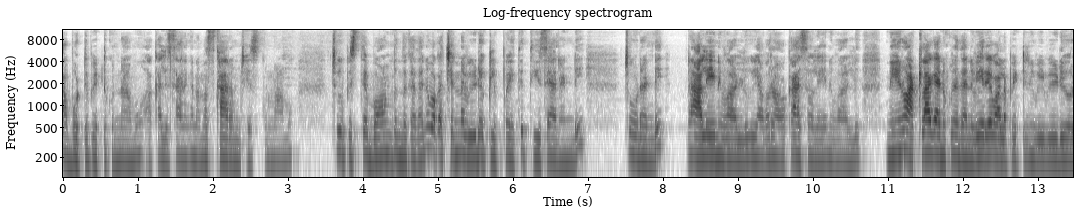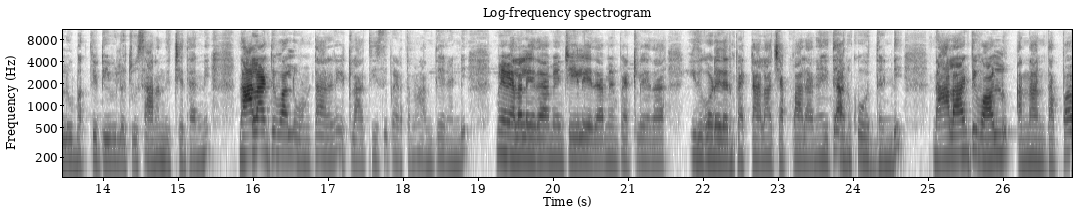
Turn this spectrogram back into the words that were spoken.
ఆ బొట్టు పెట్టుకున్నాము. ఆ కలిసానికి నమస్కారం చేసుకున్నాము. చూపిస్తే బాగుంటుంది కదా అని ఒక చిన్న వీడియో క్లిప్ అయితే తీశానండి. చూడండి. రాలేని వాళ్ళు ఎవరు అవకాశం లేని వాళ్ళు. నేను అట్లాగే అనుకునేదాన్ని. వేరే వాళ్ళ పెట్టినవి వీడియోలు భక్తి టీవీలో చూసి ఆనందించేదాన్ని. నాలాంటి వాళ్ళు ఉంటారని ఇట్లా తీసి పెడుతున్నాను అంతేనండి. మేము వెళ్ళలేదా? మేము చేయలేదా? మేము పెట్టలేదా? ఇది కూడా ఏదైనా పెట్టాలా? చెప్పాలా? అని అయితే అనుకోవద్దండి. నాలాంటి వాళ్ళు అన్నాను తప్ప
